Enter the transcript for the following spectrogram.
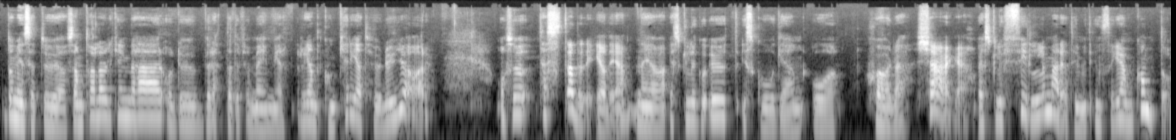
då minns jag att du och jag samtalade kring det här och du berättade för mig mer rent konkret hur du gör. Och så testade jag det när jag, jag skulle gå ut i skogen och skörda käga. Och jag skulle filma det till mitt Instagramkonto.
